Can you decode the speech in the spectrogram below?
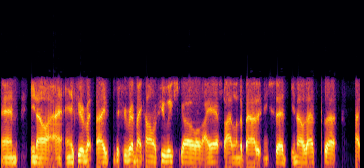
And you know, I, and if you I, if you read my column a few weeks ago, I asked Eiland about it, and he said, you know, that's uh, I,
